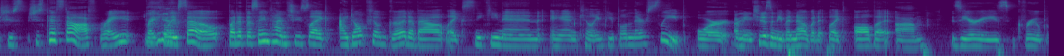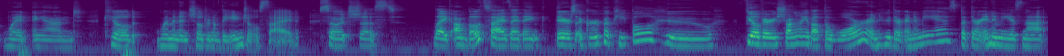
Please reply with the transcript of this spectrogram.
She's she's pissed off, right? Rightfully Yeah. so. But at the same time, she's like, I don't feel good about like sneaking in and killing people in their sleep. Or I mean, she doesn't even know, but it like all but um Ziri's group went and killed women and children of the angels side. So it's just like on both sides, I think there's a group of people who feel very strongly about the war and who their enemy is, but their enemy is not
